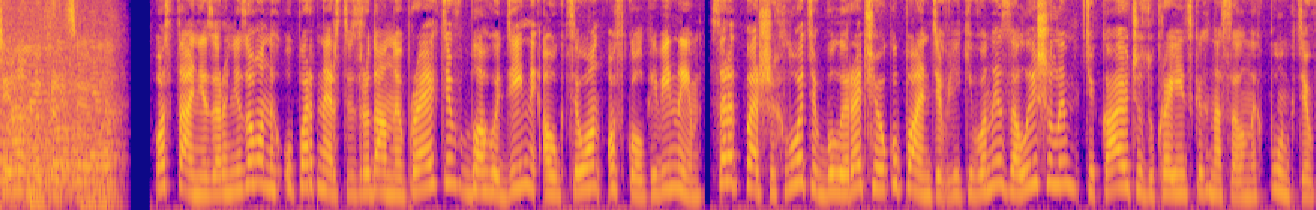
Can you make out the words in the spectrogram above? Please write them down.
чином ми працюємо. Останній з організованих у партнерстві з Роданою проєктів благодійний аукціон Осколки війни. Серед перших лотів були речі окупантів, які вони залишили, тікаючи з українських населених пунктів.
